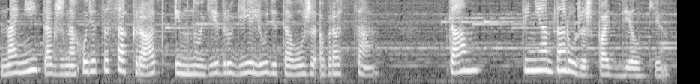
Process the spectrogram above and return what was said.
На ней также находится Сократ и многие другие люди того же образца. Там ты не обнаружишь подделки –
